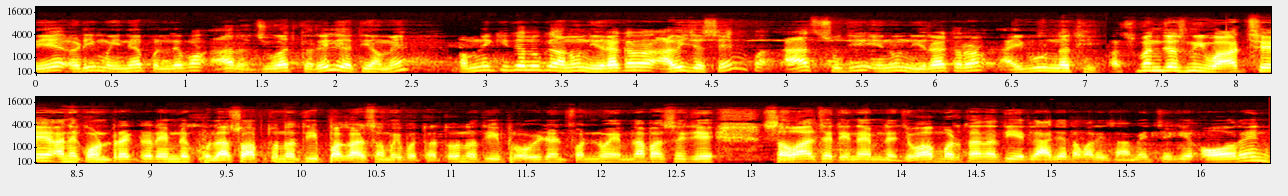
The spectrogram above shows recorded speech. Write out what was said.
બે અઢી મહિના પહેલાં પણ આ રજૂઆત કરેલી હતી અમે. અમને કીધેલું કે આનું નિરાકરણ આવી જશે, પણ આજ સુધી એનું નિરાકરણ આવ્યું નથી. અસમંજસની વાત છે અને કોન્ટ્રાક્ટર એમને ખુલાસો આપતો નથી, પગાર સમય પર થતો નથી પ્રોવિડન્ટ ફંડનો એમના પાસે જે સવાલ છે તેના એમને જવાબ મળતા નથી. એટલે આજે તમારી સામે છે કે ઓરેન્જ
